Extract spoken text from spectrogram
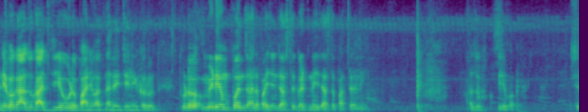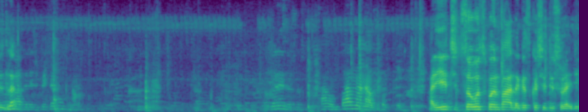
आणि बघा अजून आजी एवढं पाणी वाचणार आहे जेणेकरून थोडं मिडियम पण झालं पाहिजे जास्त घट नाही जास्त पातळ नाही. अजून हे बघ. शिजलं खाऊन पहा म्हणावं फक्त आणि याची चवच पण पहा लगेच कशी दिसू राहिली.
